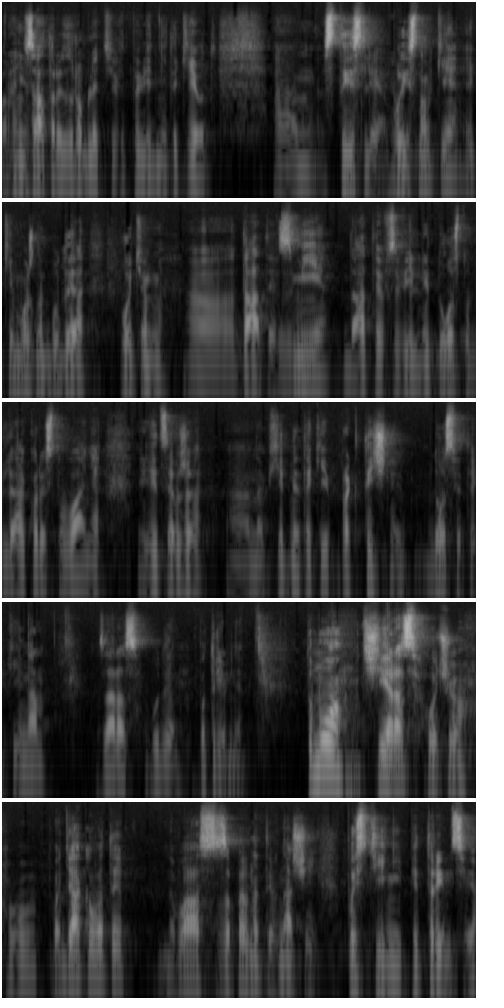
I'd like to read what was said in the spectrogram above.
організатори зроблять відповідні такі от е, стислі висновки, які можна буде потім е, дати в ЗМІ, дати в вільний доступ для користування. І це вже необхідний такий практичний досвід, який нам зараз буде потрібний. Тому ще раз хочу подякувати вас, запевнити в нашій постійній підтримці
